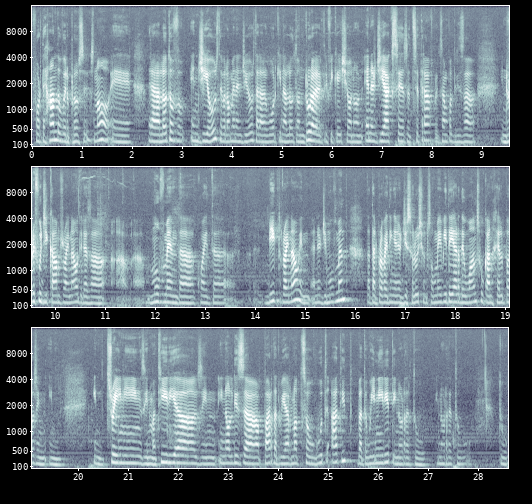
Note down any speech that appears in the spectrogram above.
for the handover process, no, uh, there are a lot of NGOs, development NGOs, that are working a lot on rural electrification, on energy access, etc. For example, there is a in refugee camps right now. There is a, a, a movement uh, quite. Uh, big right now in energy movement that are providing energy solutions. So maybe they are the ones who can help us in, in, in trainings, in materials, in, in all this uh, part that we are not so good at it, but we need it in order to, in order to, to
